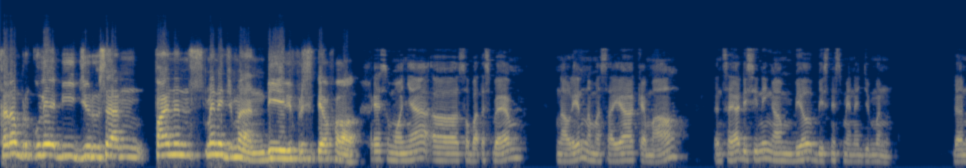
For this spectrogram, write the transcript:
sekarang berkuliah di jurusan Finance Management di University of Hull. Oke semuanya, uh, Sobat SBM, kenalin nama saya Kemal, dan saya di sini ngambil Business Management. Dan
